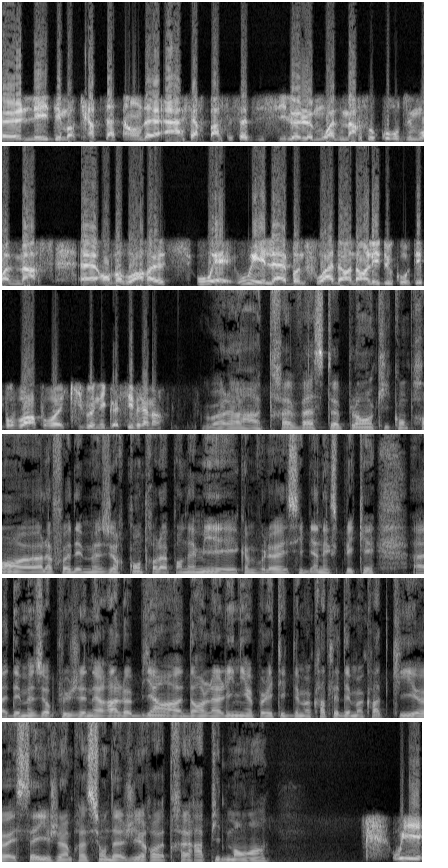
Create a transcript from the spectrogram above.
Euh, les démocrates s'attendent à faire passer ça d'ici le, mois de mars, au cours du mois de mars. Euh, on va voir où est la bonne foi dans, dans les deux côtés pour voir pour qui veut négocier vraiment. Voilà, un très vaste plan qui comprend euh, à la fois des mesures contre la pandémie et, comme vous l'avez si bien expliqué, euh, des mesures plus générales bien euh, dans la ligne politique démocrate. Les démocrates qui essayent, j'ai l'impression, d'agir très rapidement. Hein. Oui,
